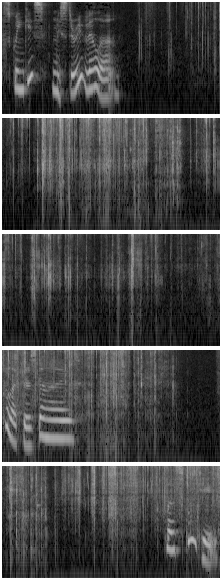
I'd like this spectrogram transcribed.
Squinkies Mystery Villa. Collector's Guide. Plus Squinkies.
